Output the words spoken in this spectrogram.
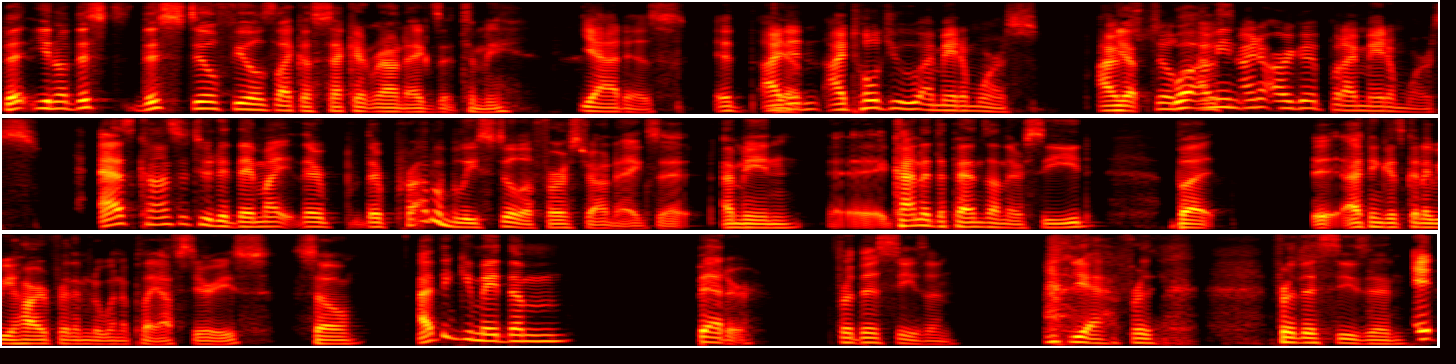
That you know, this this still feels like a second round exit to me. Yeah, it is. It. I yep. didn't. I told you I made him worse. I yep. still. Well, I, I mean, trying to argue it, but I made him worse. As constituted, they might. They're they're probably still a first round exit. I mean, it kind of depends on their seed, but it, I think it's going to be hard for them to win a playoff series. So I think you made them better for this season. yeah, for for this season. It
